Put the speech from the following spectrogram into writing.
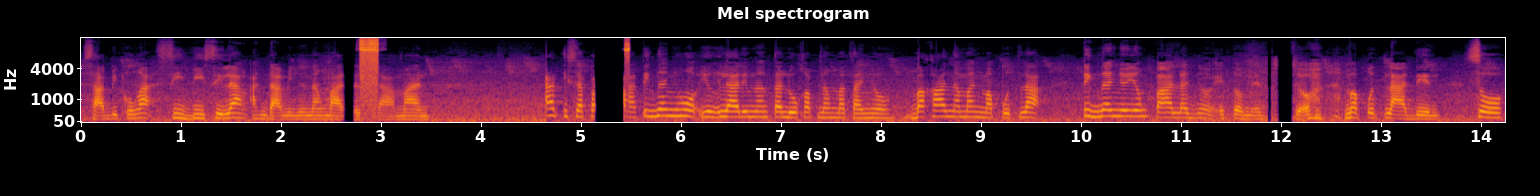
Sabi ko nga, CBC lang, ang dami nyo nang malalaman. At isa pa, tignan nyo yung ilalim ng talukap ng mata nyo. Baka naman maputla. Tignan nyo yung palad nyo. Ito medyo maputla din. So,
